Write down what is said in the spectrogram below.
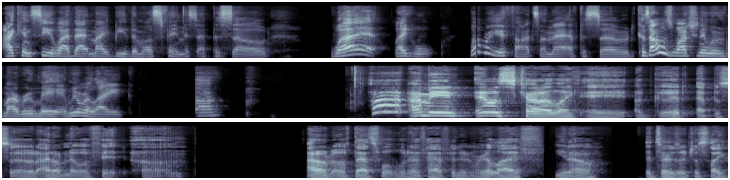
I can see why that might be the most famous episode. What like what were your thoughts on that episode? Because I was watching it with my roommate and we were like, uh, Uh, I mean, it was kind of like a a good episode. I don't know if it um I don't know if that's what would have happened in real life, you know, in terms of just like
